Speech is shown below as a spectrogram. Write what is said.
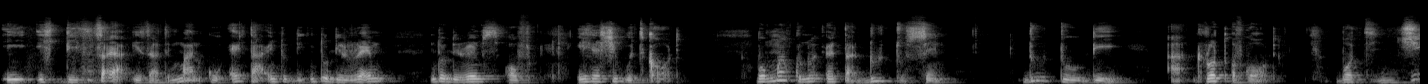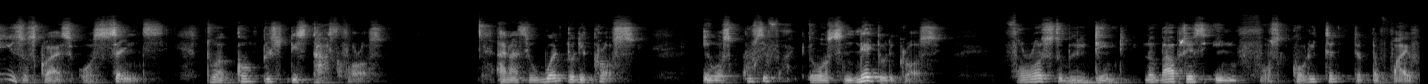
he, his desire is that man could enter into the into the realm into the realms of leadership with God. But man could not enter due to sin, due to the uh, wrath of God. But Jesus Christ was sent to accomplish this task for us. And as he went to the cross, he was crucified, he was nailed to the cross for us to be redeemed. The Bible says in First Corinthians chapter 5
